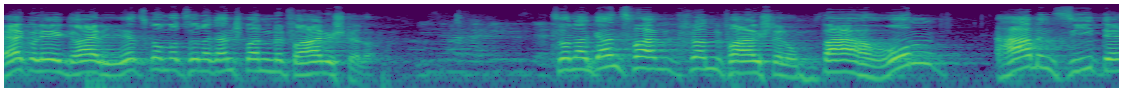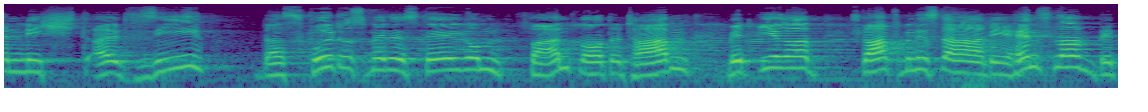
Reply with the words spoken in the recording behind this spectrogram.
Herr Kollege Greilich, jetzt kommen wir zu einer ganz spannenden Fragestellung. Zu einer ganz spannenden Fragestellung. Warum haben Sie denn nicht, als Sie das Kultusministerium verantwortet haben, mit Ihrer Staatsminister A.D. Hensler, mit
